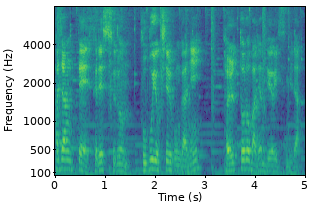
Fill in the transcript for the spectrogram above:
화장대, 드레스룸, 부부 욕실 공간이 별도로 마련되어 있습니다.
